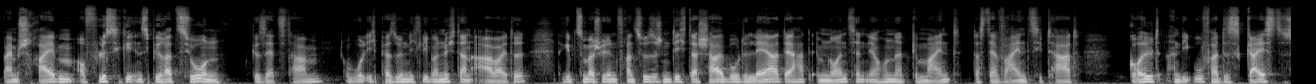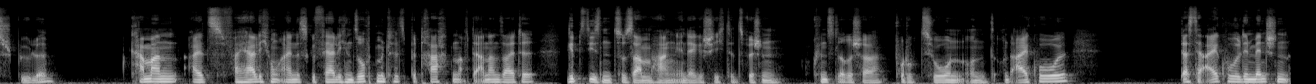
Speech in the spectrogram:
beim Schreiben auf flüssige Inspiration gesetzt haben, obwohl ich persönlich lieber nüchtern arbeite. Da gibt es zum Beispiel den französischen Dichter Charles Baudelaire, der hat im 19. Jahrhundert gemeint, dass der Wein, Zitat, Gold an die Ufer des Geistes spüle. Kann man als Verherrlichung eines gefährlichen Suchtmittels betrachten. Auf der anderen Seite gibt es diesen Zusammenhang in der Geschichte zwischen künstlerischer Produktion und, und Alkohol. Dass der Alkohol den Menschen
